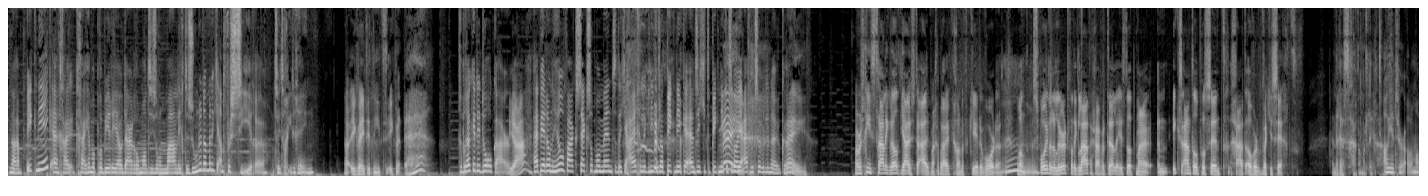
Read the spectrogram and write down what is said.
naar een picknick en ga, ik ga helemaal proberen jou daar romantisch onder maanlicht te zoenen, dan ben ik je aan het versieren. Dat weet toch iedereen? Nou, ik weet het niet. Ik ben... Hè? Gebruik je dit door elkaar? Ja? Heb jij dan heel vaak seks op momenten dat je eigenlijk liever zou picknicken en zit je te picknicken Nee. terwijl je eigenlijk zou willen neuken? Nee. Maar misschien straal ik wel het juiste uit, maar gebruik ik gewoon de verkeerde woorden. Mm. Want spoiler alert, wat ik later ga vertellen, is dat maar een x aantal procent gaat over wat je zegt. En de rest gaat om het lichaam. Oh, je hebt weer allemaal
